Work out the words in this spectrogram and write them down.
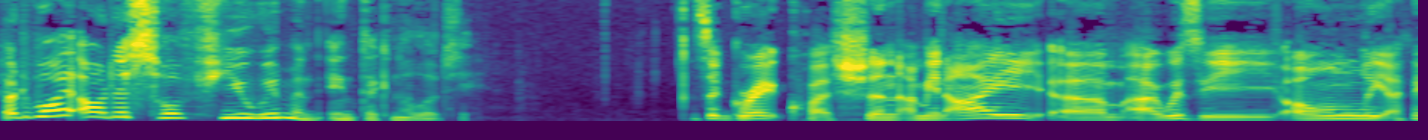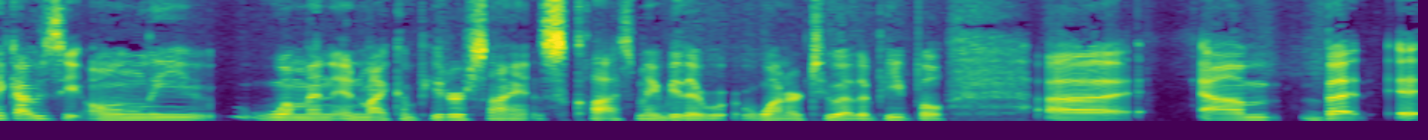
but why are there so few women in technology? It's a great question. I mean, I um, I was the only. I think I was the only woman in my computer science class. Maybe there were one or two other people. Uh, um, but uh,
